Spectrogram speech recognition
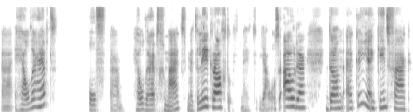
uh, helder hebt, of uh, helder hebt gemaakt met de leerkracht of met jou als ouder, dan uh, kun je een kind vaak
